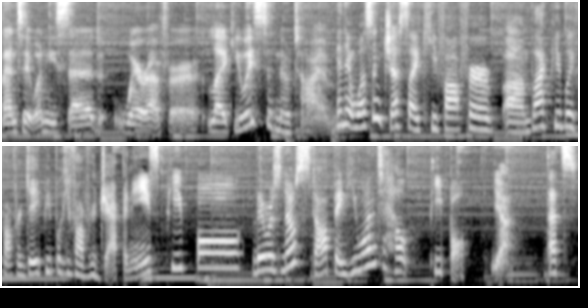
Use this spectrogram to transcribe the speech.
meant it when he said, wherever. Like, you wasted no time. And it wasn't just like he fought for um, black people, he fought for gay people, he fought for Japanese people. There was no stopping. He wanted to help people. yeah. That's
